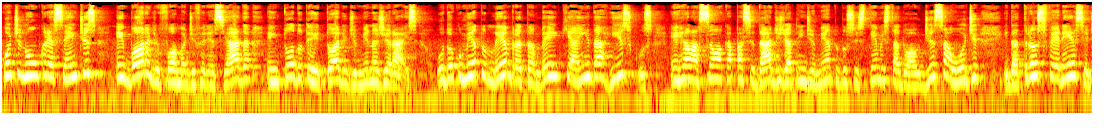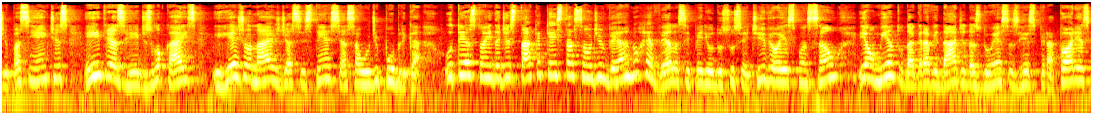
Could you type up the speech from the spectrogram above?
continuam crescentes, embora de forma diferenciada, em todo o território de Minas Gerais. O documento lembra também que ainda há riscos em relação à capacidade de atendimento do sistema estadual de saúde e da transferência de pacientes entre as redes locais e regionais de assistência à saúde pública. O texto ainda destaca que a estação de inverno revela-se período suscetível à expansão e aumento da gravidade das doenças respiratórias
